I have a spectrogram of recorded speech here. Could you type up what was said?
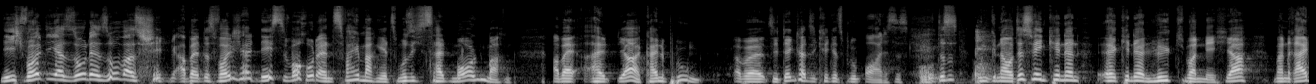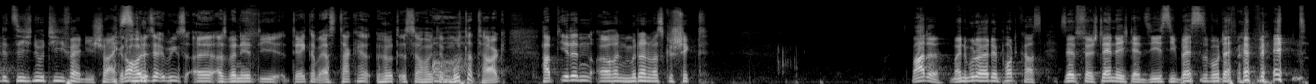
Nee, ich wollte ja so oder sowas schicken, aber das wollte ich halt nächste Woche oder in zwei machen. Jetzt muss ich es halt morgen machen. Aber halt, ja, keine Blumen. Aber sie denkt halt, sie kriegt jetzt Blumen. Oh, das ist, das ist, und genau deswegen, Kindern, äh, Kinder, lügt man nicht, ja? Man reitet sich nur tiefer in die Scheiße. Genau, heute ist ja übrigens, äh, also wenn ihr die direkt am ersten Tag hört, ist ja heute Muttertag. Habt ihr denn euren Müttern was geschickt? Warte, meine Mutter hört den Podcast. Selbstverständlich, denn sie ist die beste Mutter der Welt.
